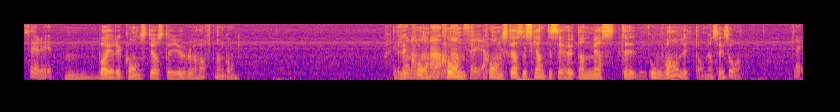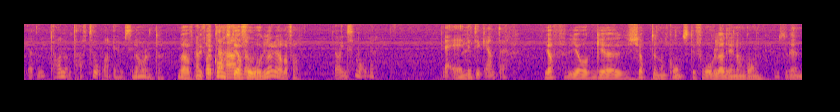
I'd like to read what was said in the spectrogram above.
Så är det ju. Mm. Vad är det konstigaste djur du har haft någon gång? Det Eller får kon- någon annan kon- säga. Konstigaste ska jag inte säga utan mest eh, ovanligt då, om jag säger så. Nej, jag har nog inte haft så ovanliga husdjur. Det har du inte. Du har haft Jag mycket konstiga om- fåglar i alla fall. Jag har inte så många. Nej, Nej. det tycker jag inte. Jag, jag eh, köpte någon konstig fågel av dig någon gång. En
